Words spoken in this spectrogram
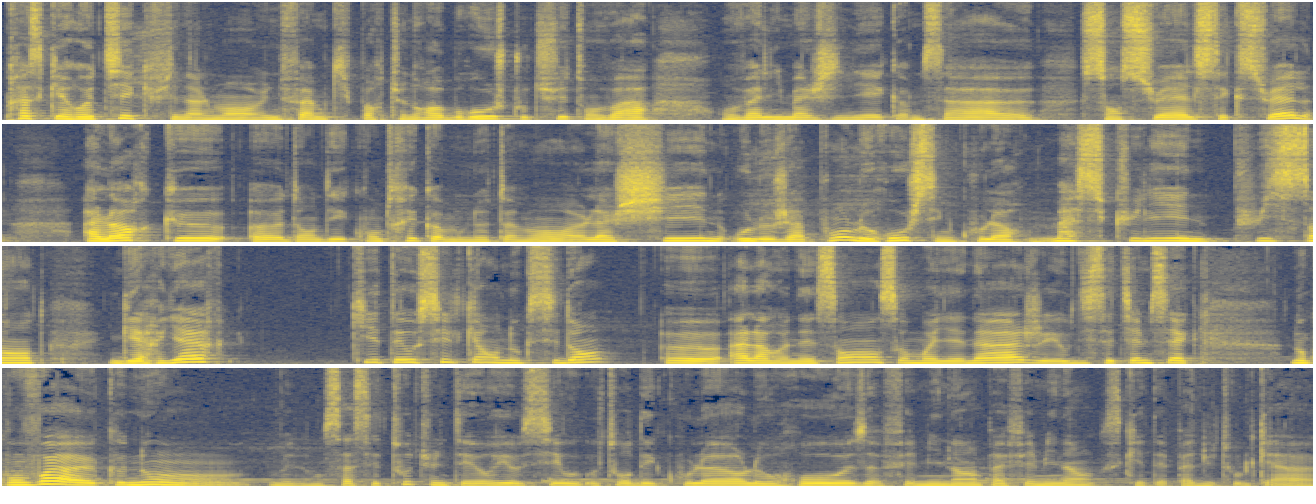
presque érotique finalement. Une femme qui porte une robe rouge, tout de suite on va, on va l'imaginer comme ça, euh, sensuelle, sexuelle. Alors que euh, dans des contrées comme notamment euh, la Chine ou le Japon, le rouge c'est une couleur masculine, puissante, guerrière, qui était aussi le cas en Occident à la Renaissance, au Moyen Âge et au XVIIe siècle. Donc on voit que nous, mais ça c'est toute une théorie aussi autour des couleurs, le rose, féminin, pas féminin, ce qui n'était pas du tout le cas euh,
